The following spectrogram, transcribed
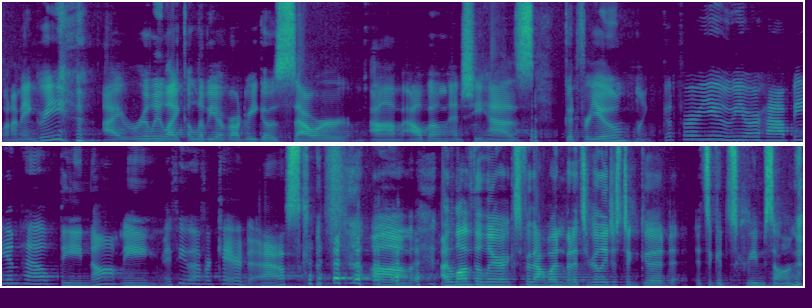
when I'm angry, I really like Olivia Rodrigo's Sour um, album, and she has Good for You. Like, good for you, you're happy and healthy, not me, if you ever cared to ask. um, I love the lyrics for that one, but it's really just a good, it's a good scream song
